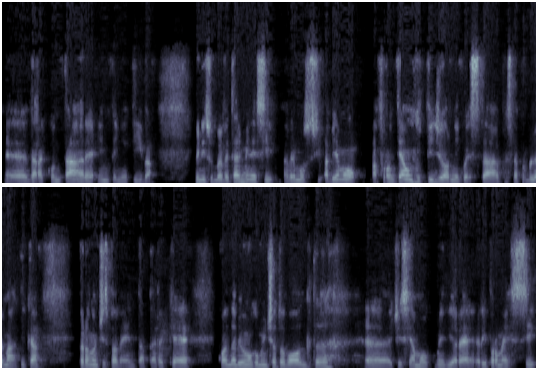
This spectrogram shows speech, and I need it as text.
eh, da raccontare e impegnativa. Quindi su breve termine sì, avremo, abbiamo, affrontiamo tutti i giorni questa, questa, problematica, però non ci spaventa perché quando abbiamo cominciato Volt eh, ci siamo, come dire, ripromessi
